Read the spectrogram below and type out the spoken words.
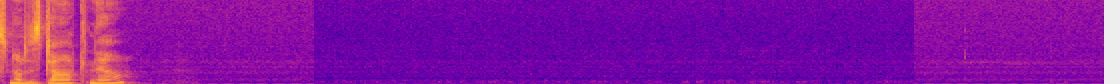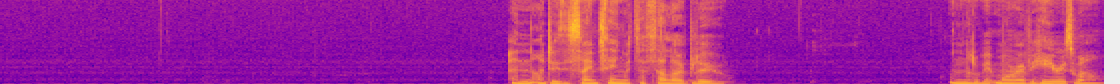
It's not as dark now. And I do the same thing with the phthalo blue. And a little bit more over here as well.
